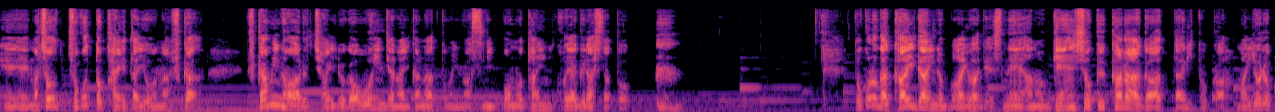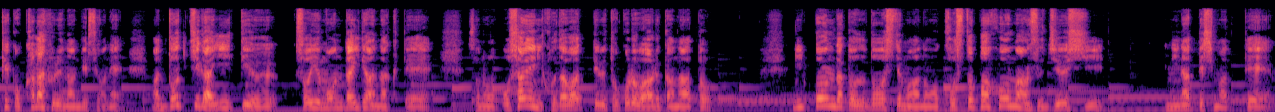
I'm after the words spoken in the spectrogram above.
えー、まあ、ちょちょこっと変えたような深深みのある茶色が多いんじゃないかなと思います、日本のタイ小屋暮らしだと。ところが海外の場合はですね、あの原色カラーがあったりとか、まあ、いろいろ結構カラフルなんですよね。まあ、どっちがいいっていう、そういう問題ではなくて、そのおしゃれにこだわっているところはあるかなと。日本だとどうしてもあのコストパフォーマンス重視になってしまって、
